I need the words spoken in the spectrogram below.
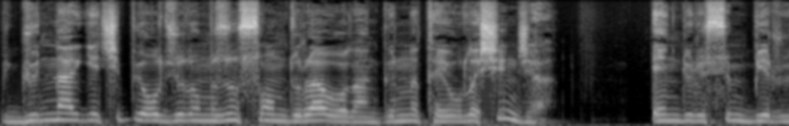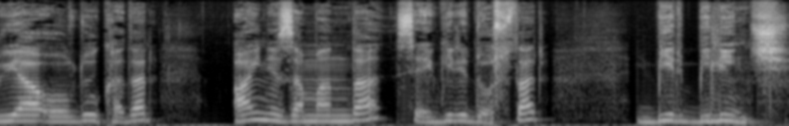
günler geçip yolculuğumuzun son durağı olan Gırnata'ya ulaşınca Endülüs'ün bir rüya olduğu kadar aynı zamanda sevgili dostlar bir bilinç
